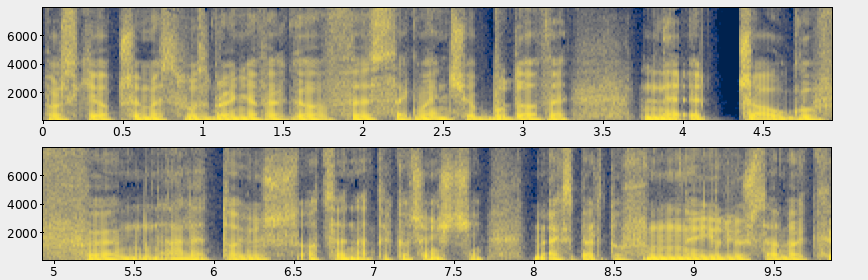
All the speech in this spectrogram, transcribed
polskiego przemysłu zbrojeniowego w segmencie budowy czołgów, ale to już ocena tylko części ekspertów. Juliusz Sabak,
